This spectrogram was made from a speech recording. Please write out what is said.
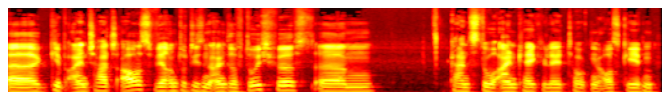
äh, gib einen Charge aus, während du diesen Angriff durchführst, ähm, kannst du einen Calculate-Token ausgeben,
